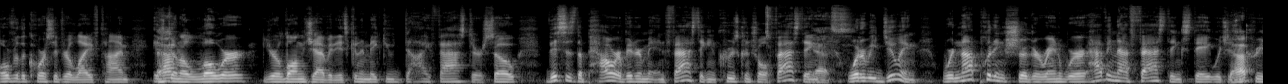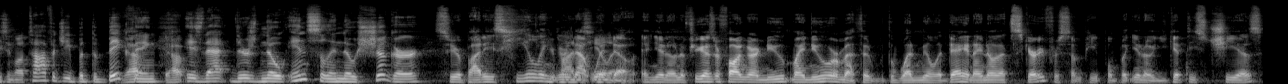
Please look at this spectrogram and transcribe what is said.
over the course of your lifetime is going to lower your longevity. It's going to make you die faster. So this is the power of intermittent fasting and cruise control fasting. Yes. What are we doing? We're not putting sugar in. We're having that fasting state, which is Yep. increasing autophagy. But the big Yep, thing yep. is that there's no insulin, no sugar. So your body's healing during body's that window, and you know, and if you guys are following our new, my newer method with the one meal a day, and I know that's scary for some people, but you know, you get these chias,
